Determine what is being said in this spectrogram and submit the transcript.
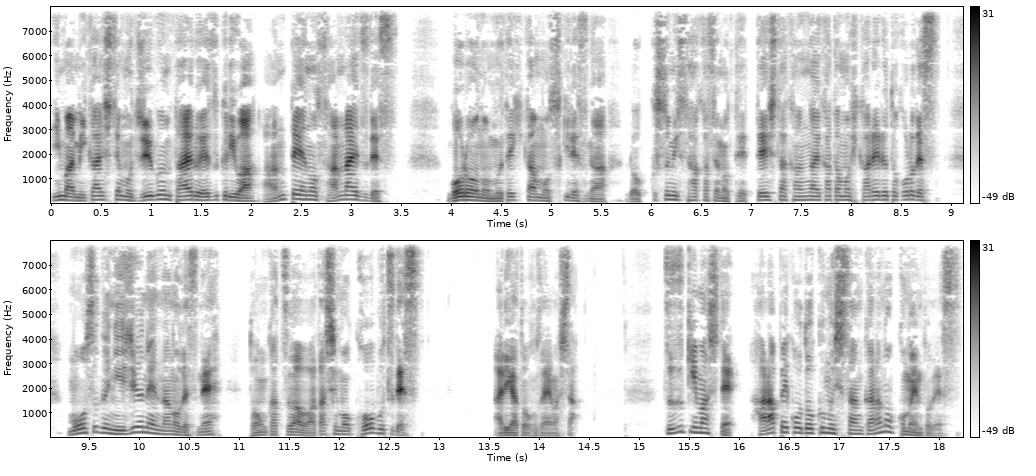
今見返しても十分耐える絵作りは安定のサンライズです。五郎の無敵感も好きですが、ロックスミス博士の徹底した考え方も惹かれるところです。もうすぐ20年なのですね。とんかつは私も好物です。ありがとうございました。続きまして、腹ペコ毒虫さんからのコメントです。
